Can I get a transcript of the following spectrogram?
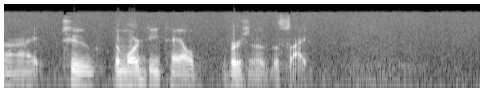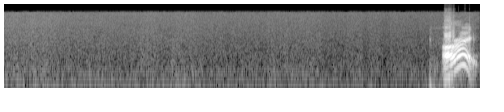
all right, to the more detailed version of the site. All right.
